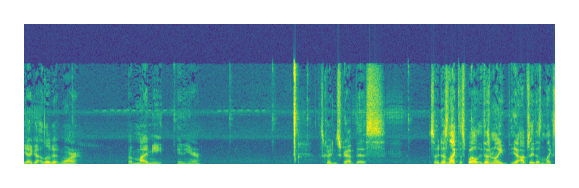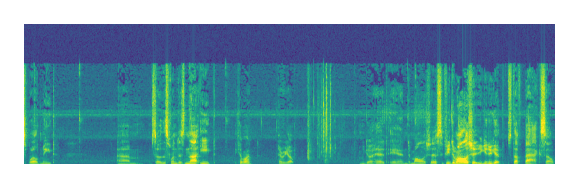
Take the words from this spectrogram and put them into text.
Yeah, I got a little bit more of my meat in here. Let's go ahead and just grab this. So it doesn't like the spoiled. It doesn't really. Yeah, obviously it doesn't like spoiled meat. Um, so this one does not eat. Come on, There we go. Let me go ahead and demolish this. If you demolish it, you do get stuff back, so.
